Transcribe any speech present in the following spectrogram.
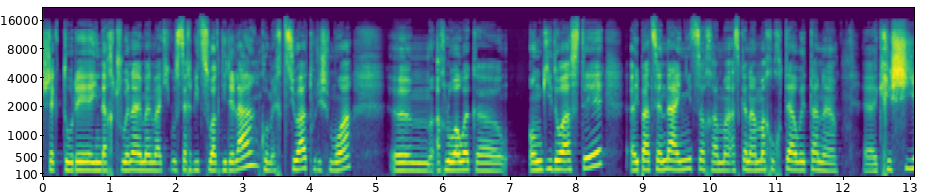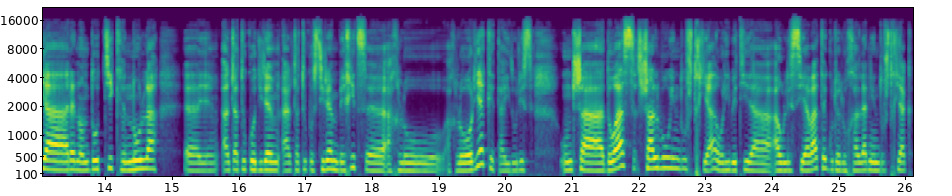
sektore indartsuena hemen bakiku zerbitzuak direla, komertzioa, turismoa, um, ahlo hauek uh, ongi doazte, aipatzen da hainitzo azken amak urte hauetan uh, krisiaren ondotik nola uh, altatuko diren altatuko ziren behitz uh, ahlo, horiek eta iduriz untsa doaz, salbu industria, hori beti da haulezia bat, gure lujaldan industriak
